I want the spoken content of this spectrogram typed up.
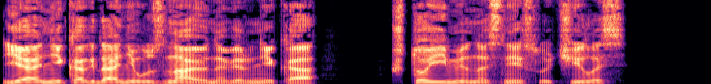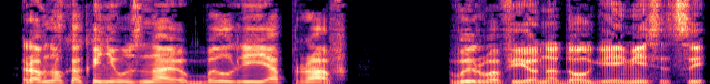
Я никогда не узнаю наверняка, что именно с ней случилось, равно как и не узнаю, был ли я прав, вырвав ее на долгие месяцы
